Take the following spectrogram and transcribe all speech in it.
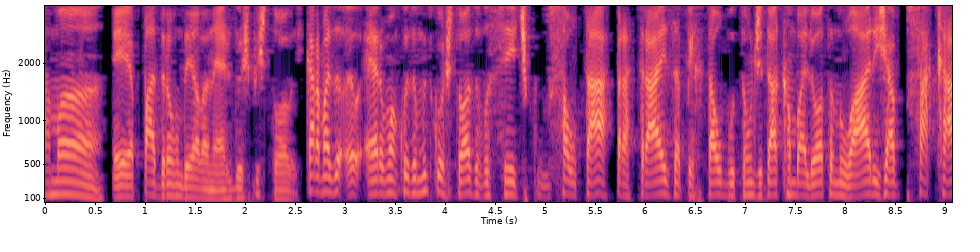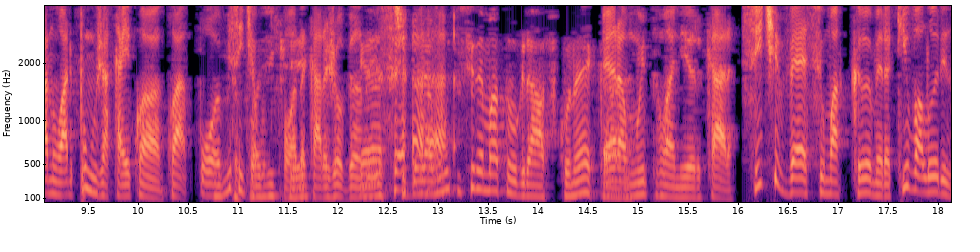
arma é, padrão dela, né? As duas pistolas. Cara, mas eu- era uma coisa muito gostosa você, tipo, saltar pra trás, apertar o botão de dar a cambalhota no ar e já sacar no ar e pum, já cair com a. Com a... Pô, eu me sentia muito crer. foda, cara, jogando Era, isso. tipo, era muito cinematográfico, né, cara? Era muito maneiro, cara. Se tivesse uma câmera que valorizasse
